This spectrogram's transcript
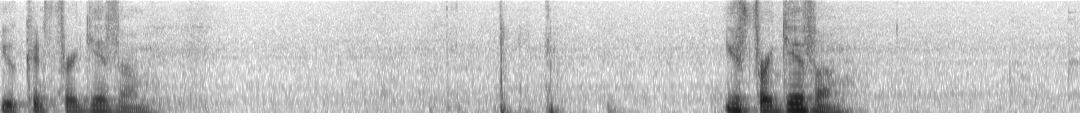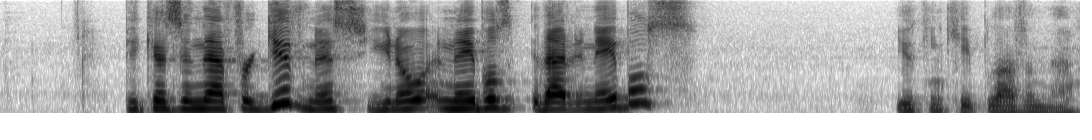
you could forgive them. You forgive them. Because in that forgiveness, you know what enables that enables? You can keep loving them.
